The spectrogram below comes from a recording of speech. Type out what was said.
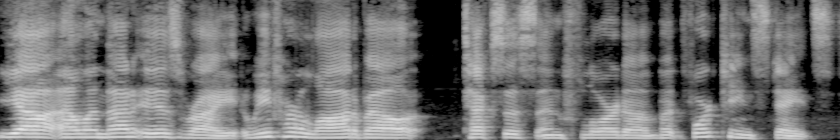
Yeah, Ellen, that is right. We've heard a lot about Texas and Florida, but 14 states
